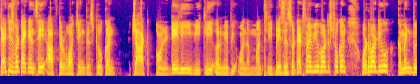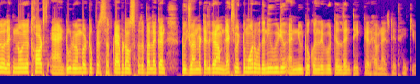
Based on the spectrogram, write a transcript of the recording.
That is what I can say after watching this token chart on a daily, weekly, or maybe on a monthly basis. So that's my view about this token. What about you? Comment below, let me know your thoughts, and do remember to press subscribe button, also press the bell icon. Do join my Telegram. Let's meet tomorrow with a new video and new token review. Till then, take care. Have a nice day. Thank you.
